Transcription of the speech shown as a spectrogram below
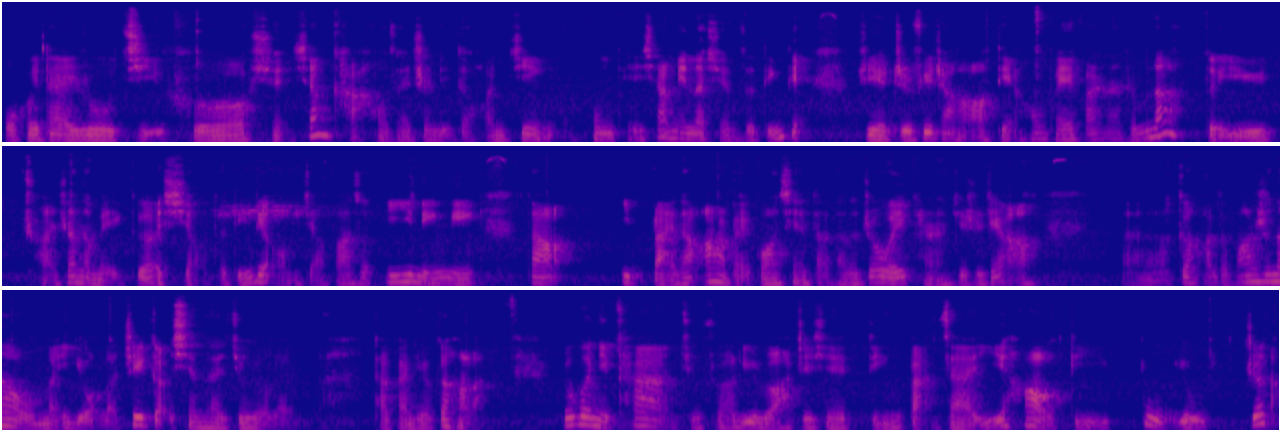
我会带入几何选项卡，我在这里的环境。烘焙下面呢，选择顶点，这些值非常好。点烘焙发生什么呢？对于船上的每个小的顶点，我们将发送一零零到一百到二百光线到它的周围。看上去是这样啊。呃，更好的方式呢，我们有了这个，现在就有了，它感觉更好了。如果你看，就是说，例如啊，这些顶板在一号底部有遮挡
